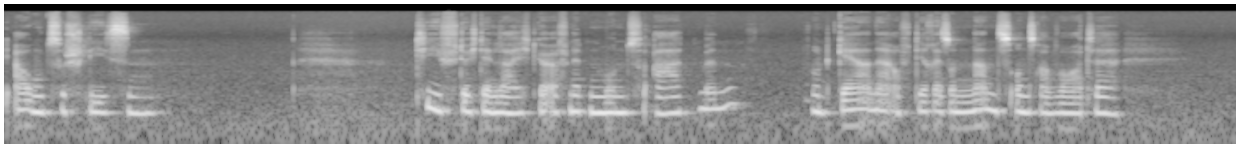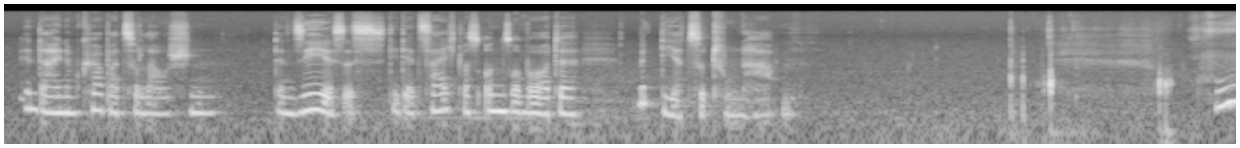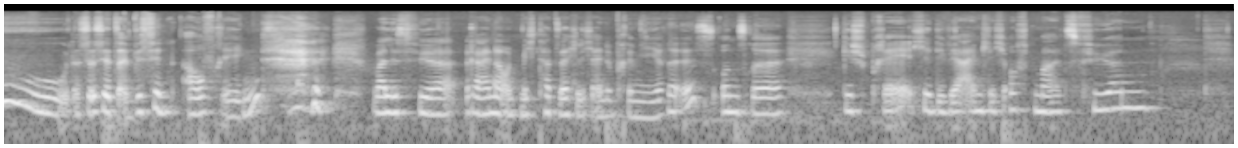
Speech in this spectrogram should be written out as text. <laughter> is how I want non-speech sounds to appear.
die Augen zu schließen, tief durch den leicht geöffneten Mund zu atmen und gerne auf die Resonanz unserer Worte in deinem Körper zu lauschen, denn sie ist es, die dir zeigt, was unsere Worte mit dir zu tun haben. Uh, das ist jetzt ein bisschen aufregend, <laughs> weil es für Rainer und mich tatsächlich eine Premiere ist. Unsere Gespräche, die wir eigentlich oftmals führen,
